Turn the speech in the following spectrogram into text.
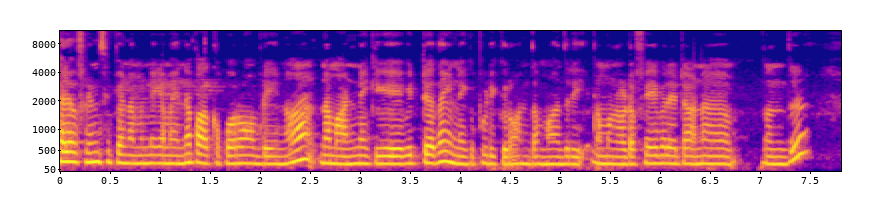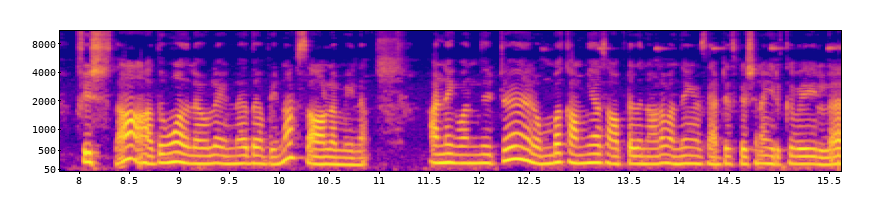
ஹலோ ஃப்ரெண்ட்ஸ் இப்போ நம்ம இன்றைக்கி நம்ம என்ன பார்க்க போகிறோம் அப்படின்னா நம்ம அன்னைக்கு விட்டதான் தான் இன்றைக்கி பிடிக்கிறோம். அந்த மாதிரி நம்மளோட ஃபேவரேட்டான வந்து ஃபிஷ் தான். அதுவும் அதில் உள்ள என்னது அப்படின்னா சால மீன். அன்றைக்கி வந்துட்டு ரொம்ப கம்மியாக சாப்பிட்டதுனால வந்து எனக்கு சாட்டிஸ்ஃபேக்ஷனாக இருக்கவே இல்லை.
